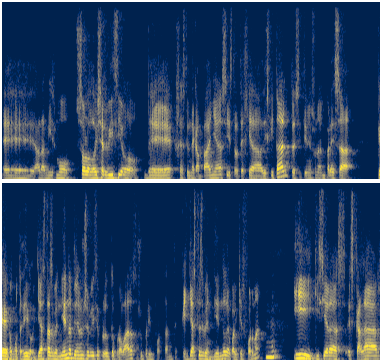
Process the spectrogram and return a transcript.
Eh, ahora mismo solo doy servicio de gestión de campañas y estrategia digital. Entonces, si tienes una empresa que, como te digo, ya estás vendiendo, tienes un servicio de producto probado, esto es súper importante, que ya estés vendiendo de cualquier forma y quisieras escalar,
